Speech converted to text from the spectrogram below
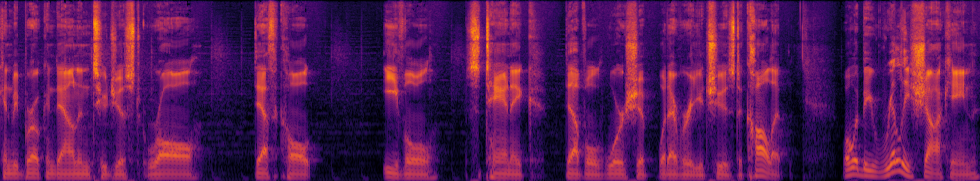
can be broken down into just raw death cult, evil, satanic, devil worship, whatever you choose to call it. What would be really shocking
